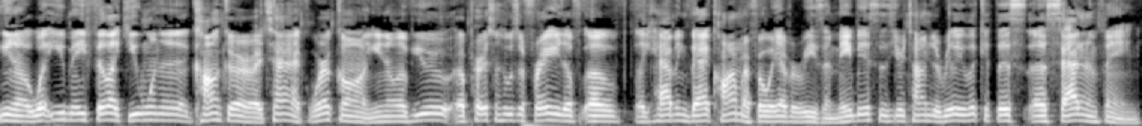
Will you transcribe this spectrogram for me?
you know what you may feel like you want to conquer or attack work on you know if you're a person who's afraid of, of like having bad karma for whatever reason maybe this is your time to really look at this uh, saturn thing.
